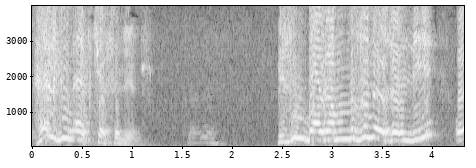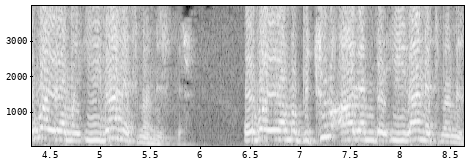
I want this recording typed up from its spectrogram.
Her gün et kesiliyor. Bizim bayramımızın özelliği o bayramı ilan etmemizdir. O bayramı bütün alemde ilan etmemiz,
